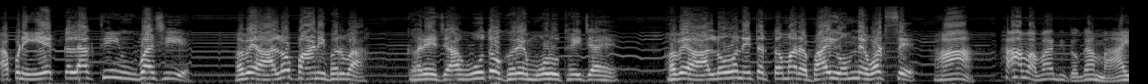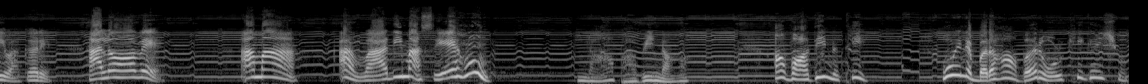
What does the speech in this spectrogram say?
આપણે એક કલાકથી ઊભા છીએ. હવે હાલો પાણી ભરવા. ઘરે જાવું તો ઘરે મોડું થઈ જાય હવે હાલો નહીતર તમારા ભાઈ અમને વટશે. હા આવા વાદી તો ગામમાં આવ્યા કરે. હાલો હવે. આમાં આ વાદીમાં છે હું? ના ભાભી ના. આ વાદી નથી. હું એને બરાબર ઓળખી ગઈ છું.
